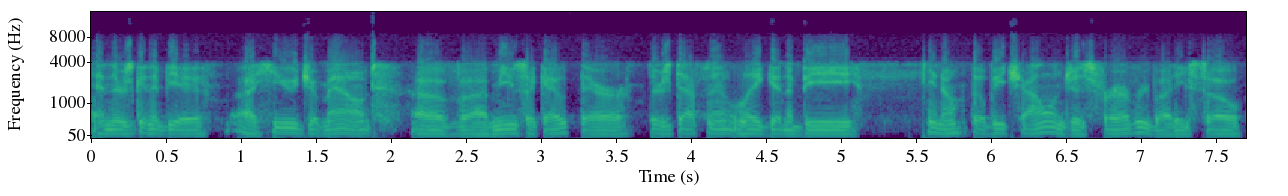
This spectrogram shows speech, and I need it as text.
And there's going to be a, a huge amount of uh, music out there. There's definitely going to be, you know, there'll be challenges for everybody. So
